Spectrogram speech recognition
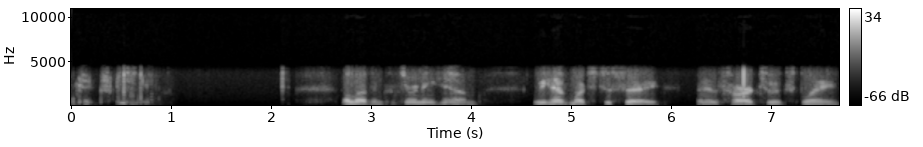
Okay, excuse me. 11. Concerning him, we have much to say, and it is hard to explain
